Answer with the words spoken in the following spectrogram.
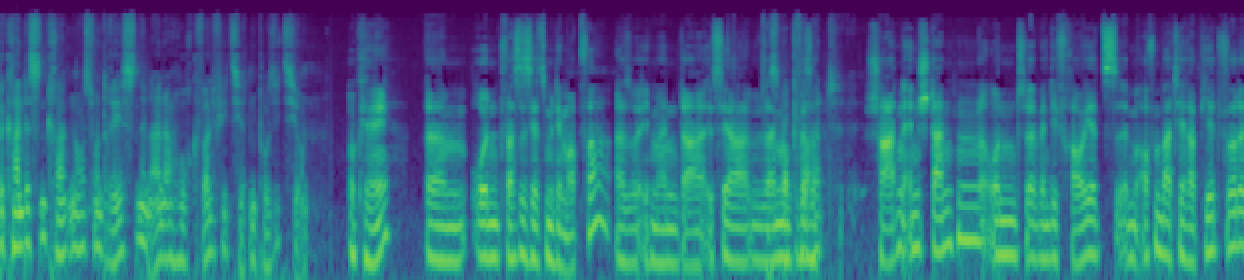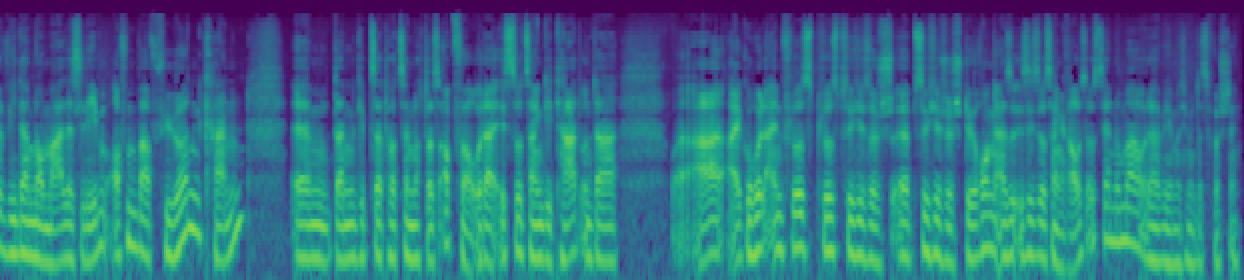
bekanntesten Krankenhaus von Dresden in einer hochqualifizierten Position. Okay. Ähm, und was ist jetzt mit dem Opfer? Also ich meine, da ist ja wir, gewisser Schaden entstanden und äh, wenn die Frau jetzt ähm, offenbar therapiert würde, wieder normales Leben offenbar führen kann, ähm, dann gibt's ja trotzdem noch das Opfer. Oder ist sozusagen die Tat unter äh, Alkoholeinfluss plus psychische, äh, psychische Störung, also ist sie sozusagen raus aus der Nummer oder wie muss ich mir das vorstellen?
